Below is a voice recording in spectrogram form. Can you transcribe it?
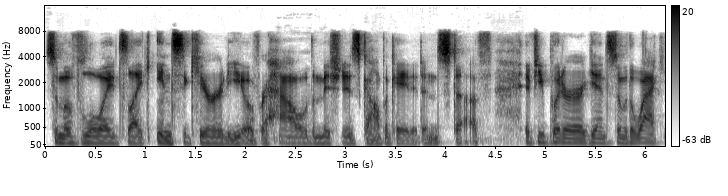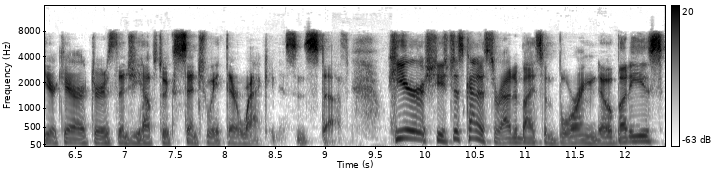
some of Lloyd's like insecurity over how the mission is complicated and stuff. If you put her against some of the wackier characters, then she helps to accentuate their wackiness and stuff. Here, she's just kind of surrounded by some boring nobodies,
